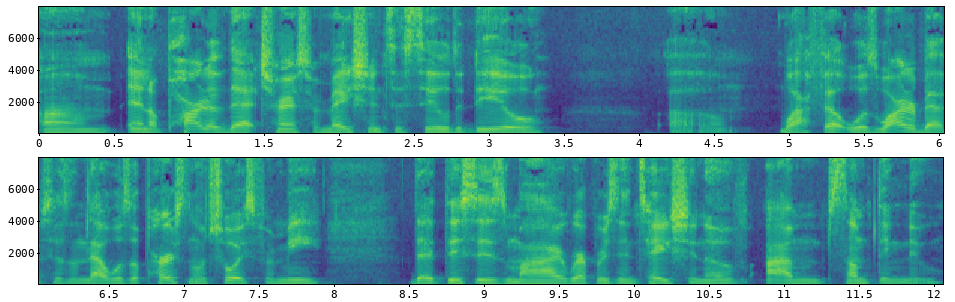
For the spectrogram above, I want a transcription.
um, and a part of that transformation to seal the deal, um, what I felt was water baptism. That was a personal choice for me. That this is my representation of I'm something new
